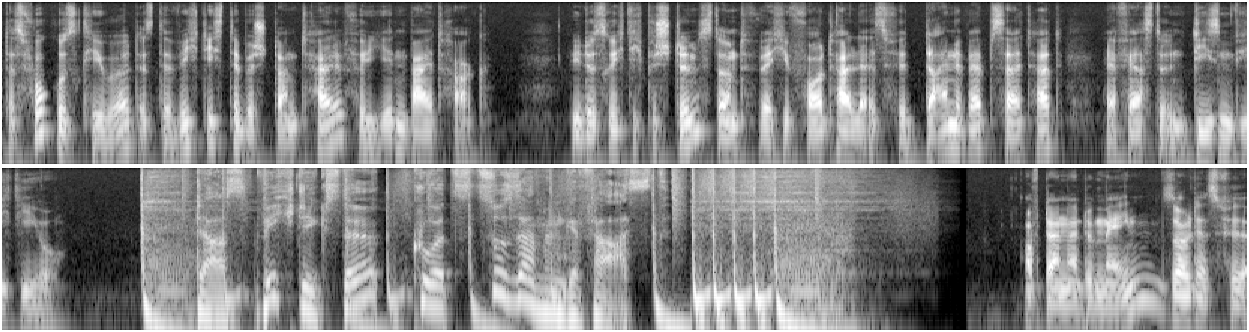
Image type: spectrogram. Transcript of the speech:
Das Fokus-Keyword ist der wichtigste Bestandteil für jeden Beitrag. Wie du es richtig bestimmst und welche Vorteile es für deine Website hat, erfährst du in diesem Video. Das Wichtigste kurz zusammengefasst. Auf deiner Domain sollte es für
